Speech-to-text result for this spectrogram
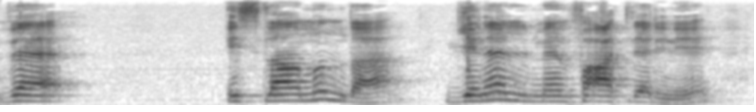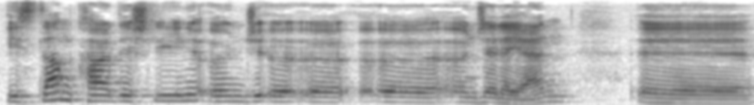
ve İslam'ın da genel menfaatlerini, İslam kardeşliğini önce, ö, ö, ö, önceleyen e,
